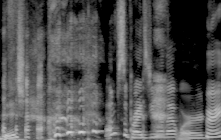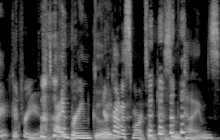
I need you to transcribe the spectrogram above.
bitch. I'm surprised you know that word. right? Good for you. I brain good. You're kind of smart sometimes. sometimes.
